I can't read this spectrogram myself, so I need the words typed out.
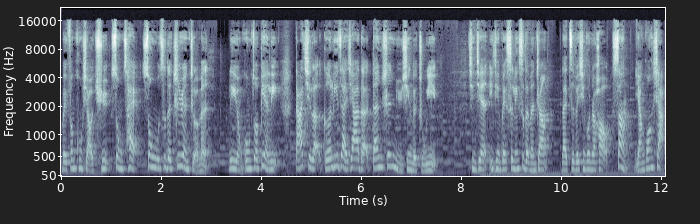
为封控小区送菜送物资的志愿者们，利用工作便利，打起了隔离在家的单身女性的主意。请见已经被四零四的文章，来自微信公众号 “sun 阳光下”。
